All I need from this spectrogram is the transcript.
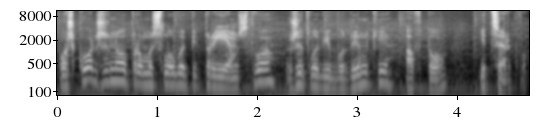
Пошкоджено промислове підприємство, житлові будинки, авто і церкву.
